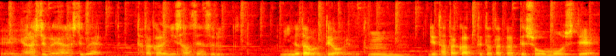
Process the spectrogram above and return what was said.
うん、えー、やらせてくれやらせてくれ戦いに参戦するって。みんな多分手を挙げると、うん、で戦って戦って消耗して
